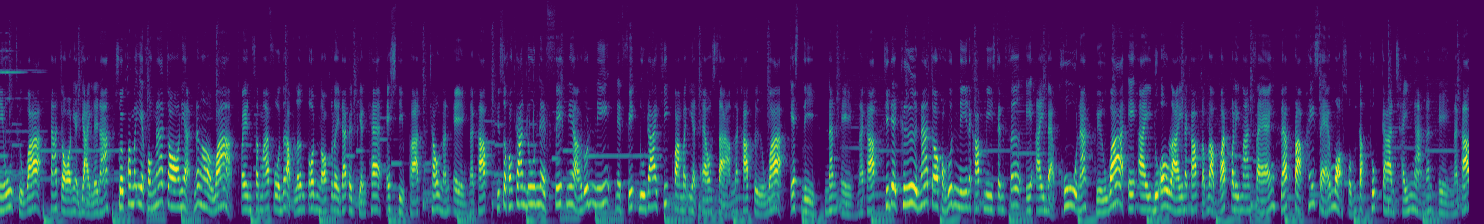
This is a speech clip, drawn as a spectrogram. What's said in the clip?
นิ้ว ถือว่าหน้าจอเนี่ยใหญ่เลยนะ ส่วนความละเอียดของหน้าจอเนี่ยแน่นอนว่าเป็นสมาร์ทโฟนระดับเริ่มต้นเนาะก็เลยได้เป็นเพียงแค่ HD Plus เท่านั้นเองนะครับในส่วนของการดู Netflix เนี่ยรุ่นนี้ Netflix ดูได้ที่ความละเอียด L3 นะครับหรือว่า SD นั่นเองนะครับที่เด็ดคือหน้าจอของรุ่นนี้นะครับมีเซ็นเซอร์ AI แบบคู่นะหรือว่า AI Dual Light นะครับสำหรับวัดปริมาณแสง และปรับให้แสงเหมาะสมกับทุกการใช้งานนั่นเองนะครับ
